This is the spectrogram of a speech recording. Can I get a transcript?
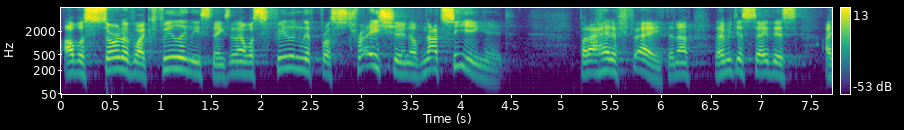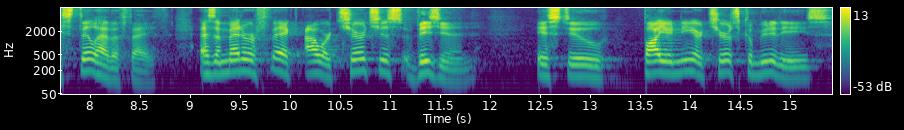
I was sort of like feeling these things, and I was feeling the frustration of not seeing it. But I had a faith. And I, let me just say this I still have a faith. As a matter of fact, our church's vision is to pioneer church communities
